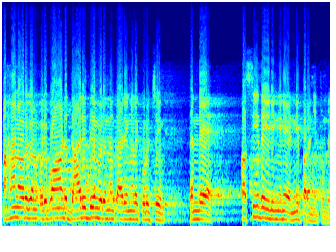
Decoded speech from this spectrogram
മഹാനവറുകൾ ഒരുപാട് ദാരിദ്ര്യം വരുന്ന കാര്യങ്ങളെക്കുറിച്ച് തന്റെ കസീതയിൽ ഇങ്ങനെ എണ്ണി പറഞ്ഞിട്ടുണ്ട്.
